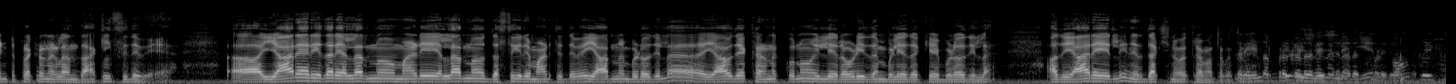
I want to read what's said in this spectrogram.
ಎಂಟು ಪ್ರಕರಣಗಳನ್ನು ದಾಖಲಿಸಿದ್ದೇವೆ. ಯಾರ್ಯಾರು ಇದ್ದಾರೆ ಎಲ್ಲರನ್ನೂ ಮಾಡಿ, ಎಲ್ಲರನ್ನೂ ದಸ್ತಗಿರಿ ಮಾಡ್ತಿದ್ದೇವೆ, ಯಾರನ್ನೂ ಬಿಡೋದಿಲ್ಲ, ಯಾವುದೇ ಕಾರಣಕ್ಕೂ ಇಲ್ಲಿ ರೌಡಿಸಮ್ ಬೆಳೆಯೋದಕ್ಕೆ ಬಿಡೋದಿಲ್ಲ. ಅದು ಯಾರೇ ಇರಲಿ ನಿರ್ದಾಕ್ಷಿಣ್ಯವಾಗಿ ಕ್ರಮ ತಗೋತಾರೆ. ಕಾಂಕ್ರೀಟ್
